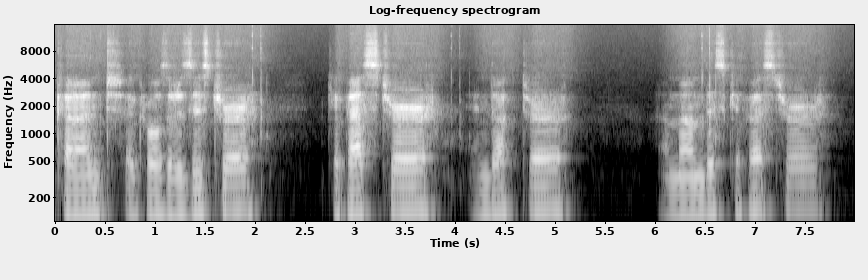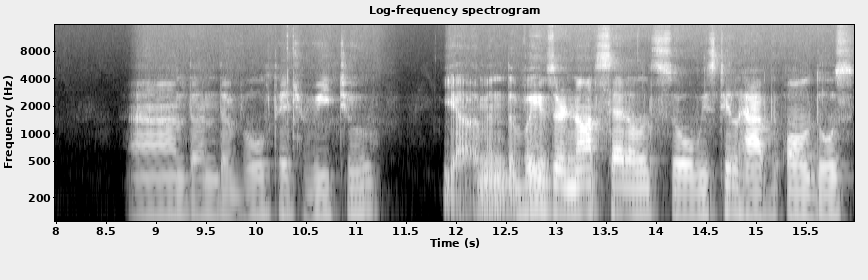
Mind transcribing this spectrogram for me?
current across the resistor capacitor inductor and then this capacitor and then the voltage v2 yeah i mean the waves are not settled so we still have all those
